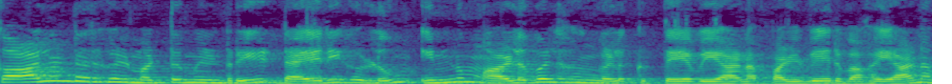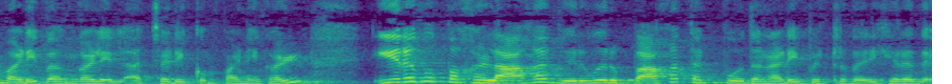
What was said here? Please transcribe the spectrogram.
காலண்டர்கள் மட்டுமின்றி டைரிகளும் இன்னும் அலுவலகங்களுக்கு தேவையான பல்வேறு வகையான வடிவங்களில் அச்சடிக்கும் பணிகள் இரவு பகலாக விறுவிறுப்பாக தற்போது நடைபெற்று வருகிறது.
